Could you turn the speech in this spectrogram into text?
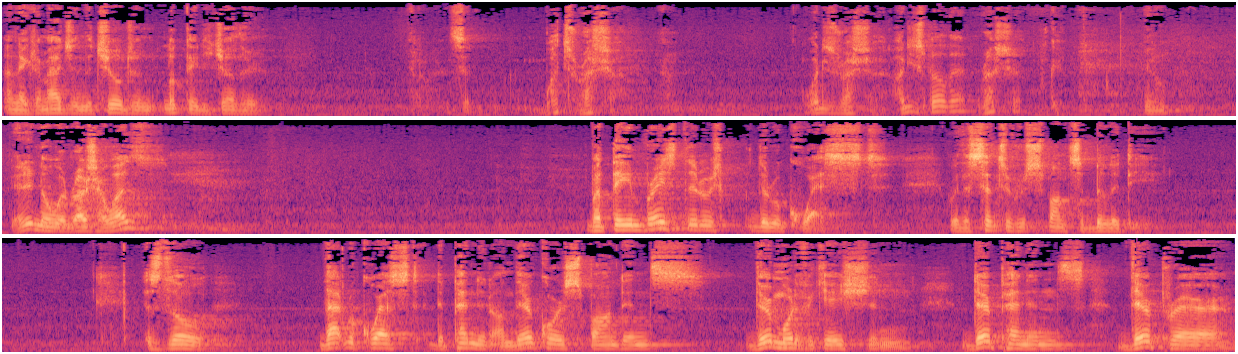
And I can imagine the children looked at each other and said, What's Russia? What is Russia? How do you spell that? Russia? Okay. You know, they didn't know what Russia was. But they embraced the, the request with a sense of responsibility, as though that request depended on their correspondence, their mortification, their penance, their prayer.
